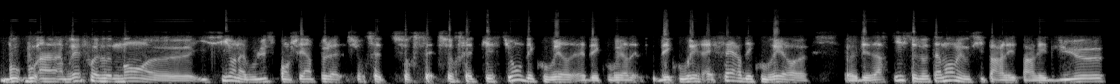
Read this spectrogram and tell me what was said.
un vrai foisonnement ici. On a voulu se pencher un peu sur cette sur cette sur cette question, découvrir découvrir découvrir et faire découvrir des artistes notamment, mais aussi parler parler de lieux,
